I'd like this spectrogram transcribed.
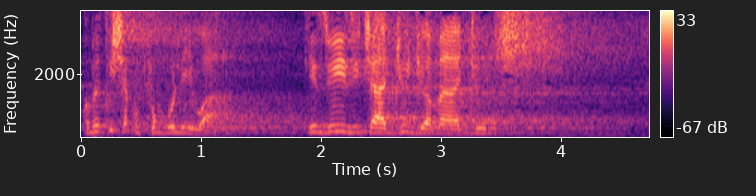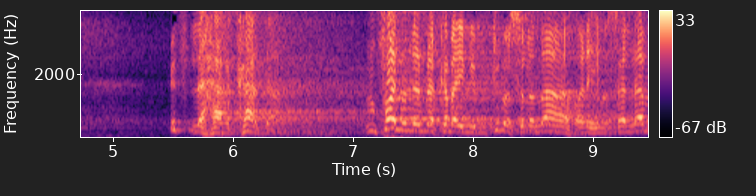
Kumekwisha kufunguliwa kizuizi cha ajuji wa maajuji mithla hakadha mfano namna kama hivi mtume sallallahu alayhi wasallam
